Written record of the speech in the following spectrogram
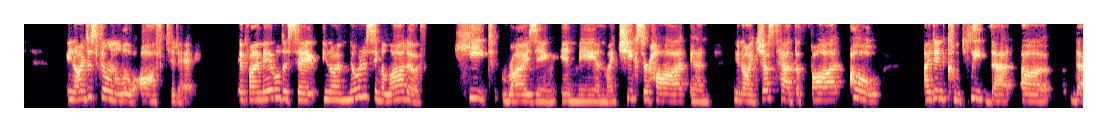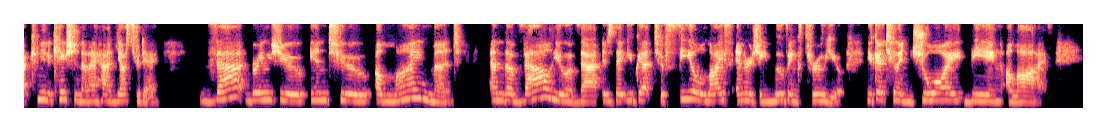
you know, I'm just feeling a little off today, if I'm able to say, you know, I'm noticing a lot of heat rising in me and my cheeks are hot and you know i just had the thought oh i didn't complete that uh, that communication that I had yesterday, that brings you into alignment. And the value of that is that you get to feel life energy moving through you. You get to enjoy being alive.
